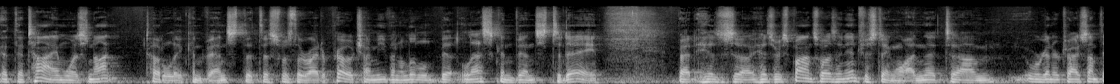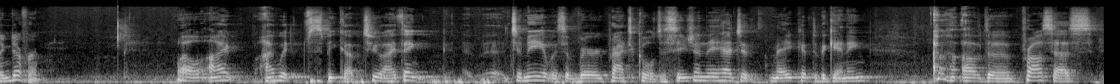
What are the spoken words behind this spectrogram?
at the time, was not totally convinced that this was the right approach. I'm even a little bit less convinced today. But his, uh, his response was an interesting one that um, we're going to try something different. Well, I, I would speak up too. I think, to me, it was a very practical decision they had to make at the beginning of the process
